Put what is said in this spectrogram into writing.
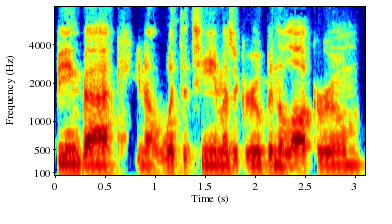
being back, you know, with the team as a group in the locker room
